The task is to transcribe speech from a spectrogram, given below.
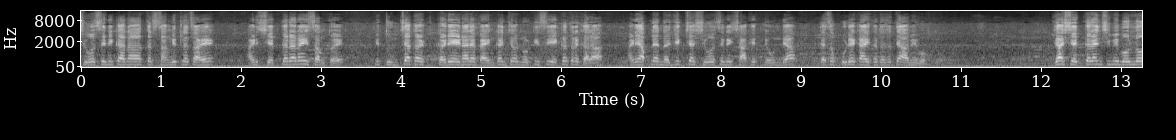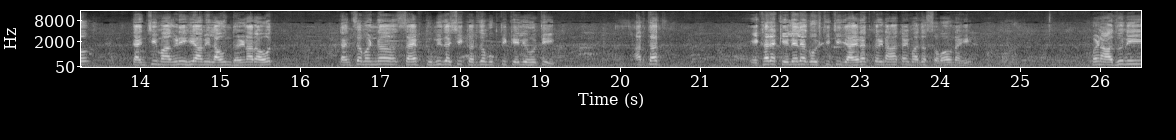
शिवसैनिकांना तर सांगितलंच आहे आणि शेतकऱ्यांनाही सांगतोय की तुमच्याकडे येणाऱ्या बँकांच्या नोटिसी एकत्र करा आणि आपल्या नजीकच्या शिवसेने शाखेत नेऊन द्या. त्याचं पुढे काय करायचं ते आम्ही बघतो. ज्या शेतकऱ्यांशी मी बोललो त्यांची मागणी ही आम्ही लावून धरणार आहोत. त्यांचं म्हणणं साहेब तुम्ही जशी कर्जमुक्ती केली होती अर्थात एखाद्या केलेल्या गोष्टीची जाहिरात करणं हा काही माझा स्वभाव नाही. पण अजूनही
